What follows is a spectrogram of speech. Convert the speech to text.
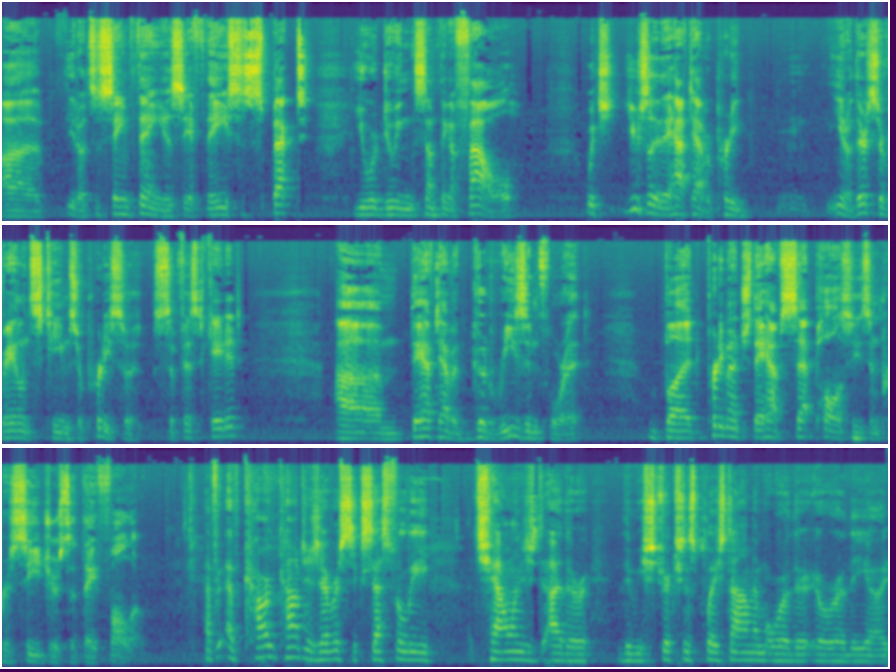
Uh, you know, it's the same thing as if they suspect you are doing something afoul, which usually they have to have a pretty, you know, their surveillance teams are pretty so- sophisticated. Um, they have to have a good reason for it, but pretty much they have set policies and procedures that they follow. Have, have card counters ever successfully challenged either the restrictions placed on them or the or the uh,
